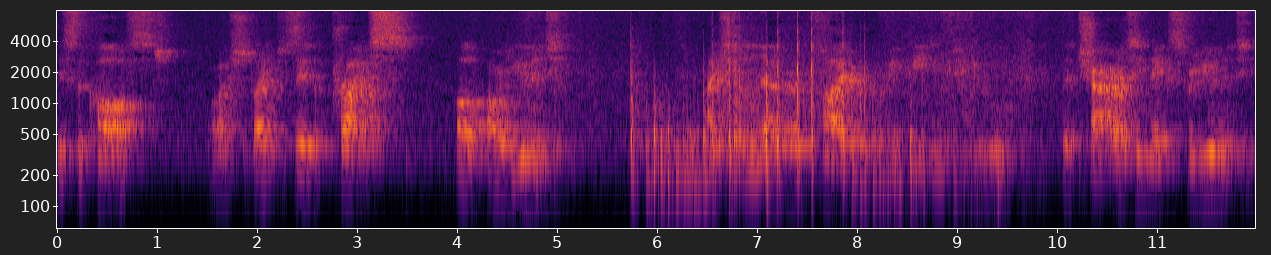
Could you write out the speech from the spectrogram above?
is the cost, or I should like to say the price, of our unity. I shall never tire of repeating to you that charity makes for unity,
